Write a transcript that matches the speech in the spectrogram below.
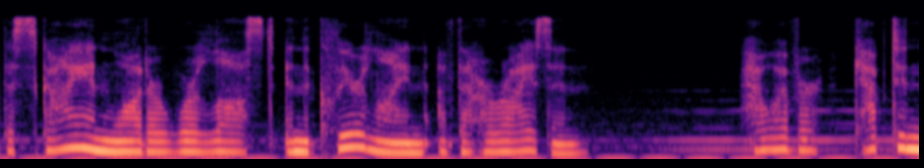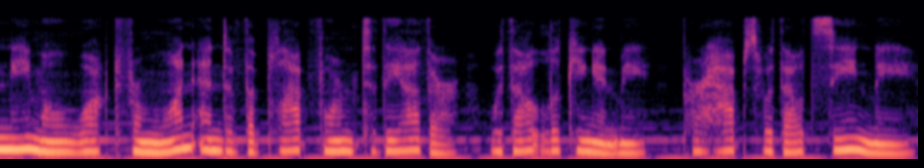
The sky and water were lost in the clear line of the horizon. However, Captain Nemo walked from one end of the platform to the other without looking at me, perhaps without seeing me.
